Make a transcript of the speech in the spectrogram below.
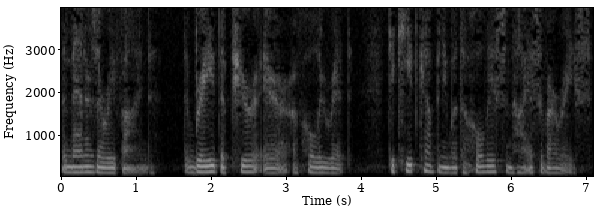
The manners are refined, to breathe the pure air of Holy Writ, to keep company with the holiest and highest of our race,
